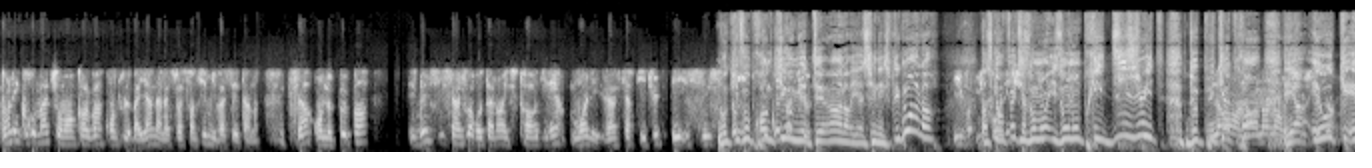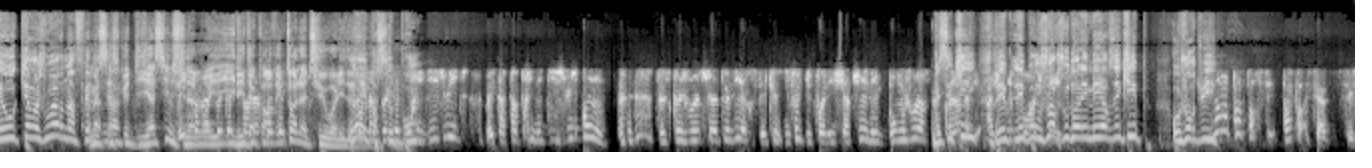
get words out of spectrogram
Dans les gros matchs, on va encore le voir contre le Bayern, à la 60e, il va s'éteindre. Ça, on ne peut pas. Et Même si c'est un joueur au talent extraordinaire, moi, les incertitudes. Et c'est, Donc il faut prendre qui au milieu de terrain alors Yacine? Explique-moi alors. il faut- il Parce qu'en fait ils en ont ils en ont pris 18 depuis Non, 4 non, ans non, non, et, aucun, et aucun joueur n'a fait Mais c'est ce que dit Yacine finalement. Il, est d'accord avec toi là-dessus, Walid. Non, parce que pour- pris 18, mais t'as pas pris les 18 bons. c'est ce que je veux te dire. C'est qu'il fait qu'il faut aller chercher les bons joueurs. Mais c'est qui? les, les bons joueurs jouent dans les meilleures équipes aujourd'hui. Non, pas forcément. C'est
